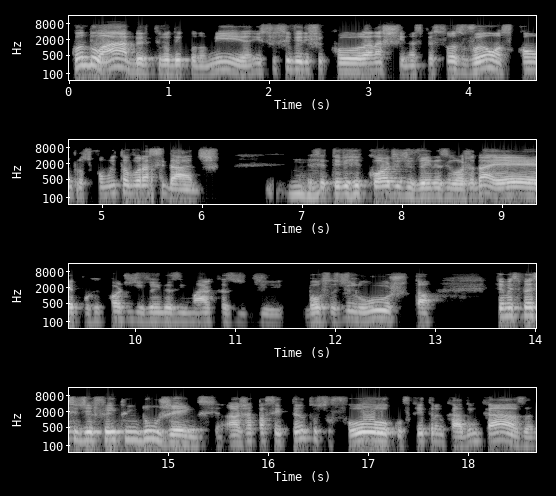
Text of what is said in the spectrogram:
Quando há abertura da economia, isso se verificou lá na China. As pessoas vão às compras com muita voracidade Uhum. Você teve recorde de vendas em loja da Apple, recorde de vendas em marcas de, de bolsas de luxo tal. Que é uma espécie de efeito indulgência. Ah, já passei tanto sufoco, fiquei trancado em casa,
